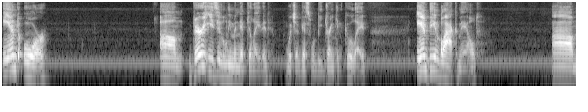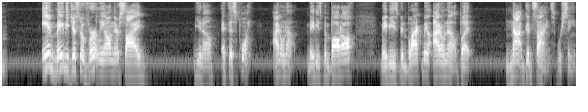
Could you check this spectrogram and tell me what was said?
and or um, very easily manipulated, which I guess would be drinking the Kool Aid, and being blackmailed, um, and maybe just overtly on their side, you know, at this point. I don't know. Maybe he's been bought off. Maybe he's been blackmailed. I don't know. But not good signs we're seeing.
